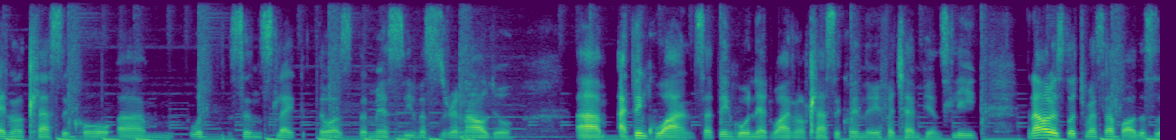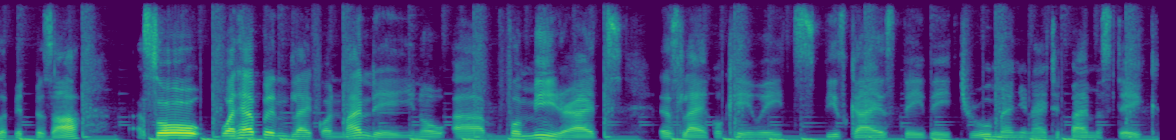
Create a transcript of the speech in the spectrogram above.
an El Clasico um, with since like there was the Messi versus Ronaldo. Um, I think once. I think we only had one El Clasico in the UEFA Champions League, and I always thought to myself, "Oh, this is a bit bizarre." So what happened like on Monday? You know, um, for me, right? It's like, okay, wait, these guys they they drew Man United by mistake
